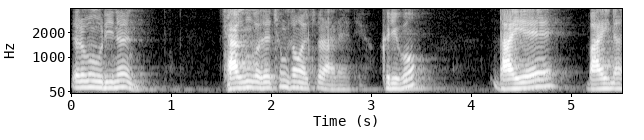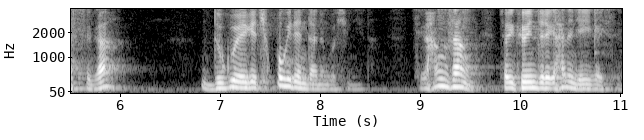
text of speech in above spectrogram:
여러분, 우리는 작은 것에 충성할 줄 알아야 돼요. 그리고 나의 마이너스가 누구에게 축복이 된다는 것입니다. 제가 항상 저희 교인들에게 하는 얘기가 있어요.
